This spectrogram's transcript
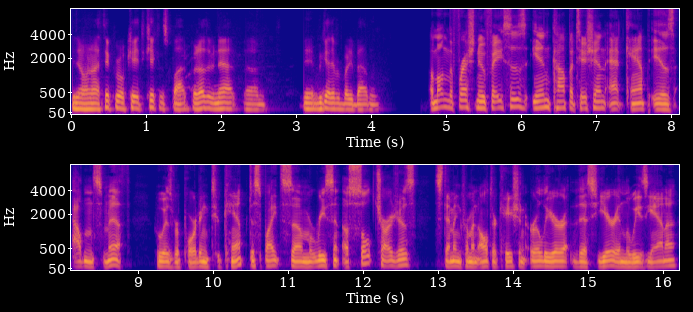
know, and I think we're okay at the kicking spot. But other than that, um, yeah, we got everybody battling. Among the fresh new faces in competition at camp is Aldon Smith who is reporting to camp despite some recent assault charges stemming from an altercation earlier this year in Louisiana.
